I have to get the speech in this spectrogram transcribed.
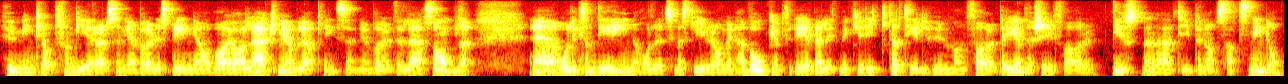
hur min kropp fungerar sedan jag började springa och vad jag har lärt mig om löpning sedan jag började läsa om det. Eh, och liksom det innehållet som jag skriver om i den här boken för det är väldigt mycket riktat till hur man förbereder sig för just den här typen av satsning då.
